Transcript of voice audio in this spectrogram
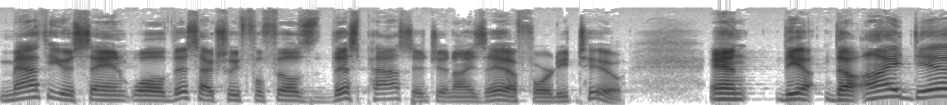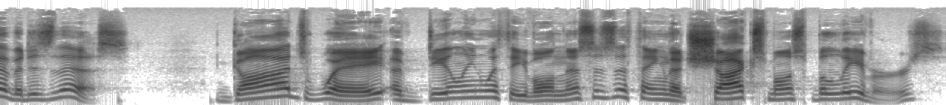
Matthew is saying, well, this actually fulfills this passage in Isaiah 42. And the, the idea of it is this God's way of dealing with evil, and this is the thing that shocks most believers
